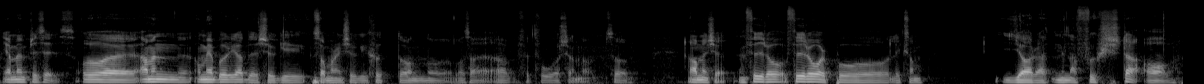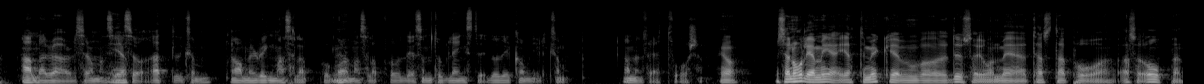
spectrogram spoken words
Ja men precis. Och eh, ja, men, om jag började 20, sommaren 2017 och vad sa jag, ja, för två år sedan då. Så, ja men shit, en fyra, år- fyra år på att liksom göra mina första av alla rörelser om man säger Ja. så. Att liksom, ja men ring muscle up och bar muscle up var det som tog längst tid. Och det kom ju liksom, ja men för ett, två år sedan. Ja. Men sen håller jag med jättemycket om vad du sa Johan med att testa på alltså open.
